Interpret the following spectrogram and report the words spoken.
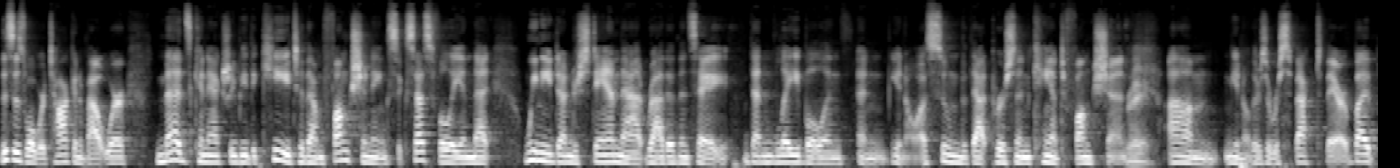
this is what we're talking about, where meds can actually be the key to them functioning successfully, and that we need to understand that rather than say, then label and and you know assume that that person can't function. Right. Um, you know, there's a respect there, but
